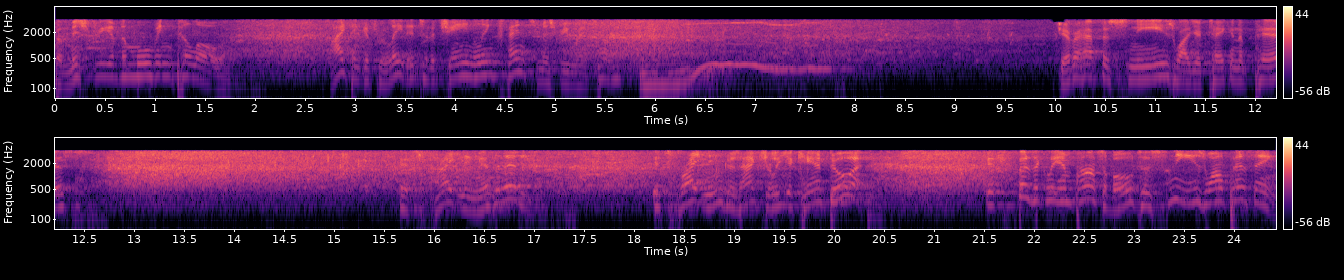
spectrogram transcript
The mystery of the moving pillow. I think it's related to the chain link fence mystery myself. Do you ever have to sneeze while you're taking a piss? It's frightening, isn't it? It's frightening because actually you can't do it. It's physically impossible to sneeze while pissing.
